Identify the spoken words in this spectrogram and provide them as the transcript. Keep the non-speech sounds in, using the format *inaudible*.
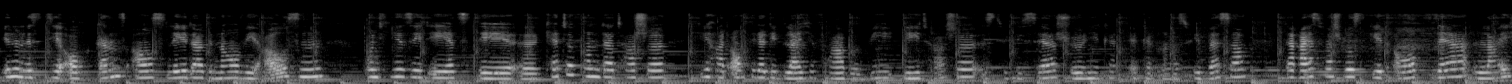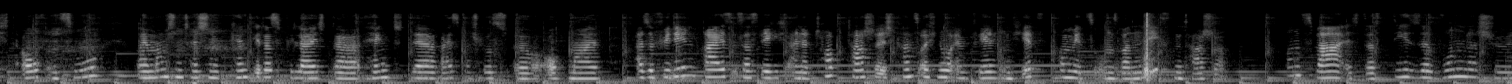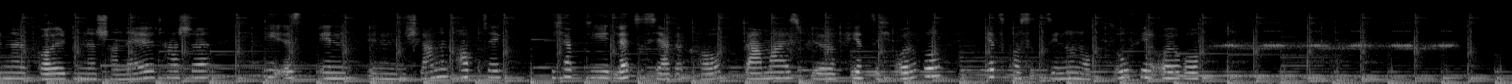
Innen ist sie auch ganz aus Leder, genau wie außen. Und hier seht ihr jetzt die äh, Kette von der Tasche. Die hat auch wieder die gleiche Farbe wie die Tasche. Ist wirklich sehr schön. Hier erkennt man das viel besser. Der Reißverschluss geht auch sehr leicht auf und zu. Bei manchen Taschen kennt ihr das vielleicht, da hängt der Reißverschluss äh, auch mal. Also für den Preis ist das wirklich eine Top-Tasche. Ich kann es euch nur empfehlen. Und jetzt kommen wir zu unserer nächsten Tasche. Und zwar ist das diese wunderschöne goldene Chanel-Tasche. Die ist in, in Schlangenoptik. Ich habe die letztes Jahr gekauft, damals für 40 Euro. Jetzt kostet sie nur noch so viel Euro.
